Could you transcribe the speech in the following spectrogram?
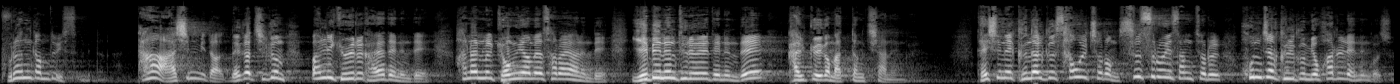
불안감도 있습니다. 다 아십니다. 내가 지금 빨리 교회를 가야 되는데, 하나님을 경외하며 살아야 하는데, 예배는 드려야 되는데, 갈 교회가 마땅치 않은 거예요. 대신에 그날 그 사울처럼 스스로의 상처를 혼자 긁으며 화를 내는 거죠.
